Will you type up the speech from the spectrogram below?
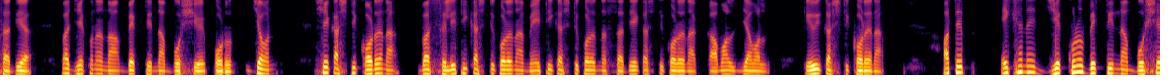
সাদিয়া বা যে কোনো নাম ব্যক্তির নাম বসিয়ে পড়ুন। যেমন, সে কাজটি করে না বা ছেলেটি কাজটি করে না, মেয়েটি কাজটি করে না, সাদিয়া কাজটি করে না, কামাল, জামাল কেউই কাজটি করে না। অতএব এখানে যে কোনো ব্যক্তির নাম বসে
